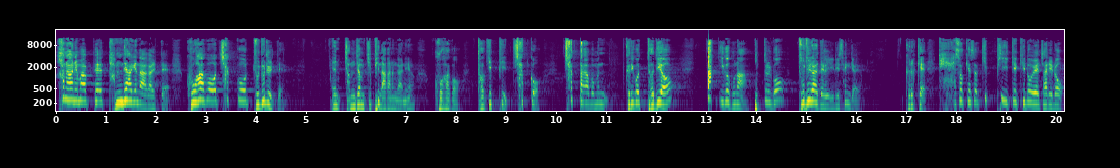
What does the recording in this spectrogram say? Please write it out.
하나님 앞에 담대하게 나아갈 때, 구하고 찾고 두드릴 때, 점점 깊이 나가는 거 아니에요? 구하고 더 깊이 찾고 찾다가 보면 그리고 드디어 딱 이거구나 붙들고 두드려야 될 일이 생겨요. 그렇게 계속해서 깊이 있게 기도의 자리로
